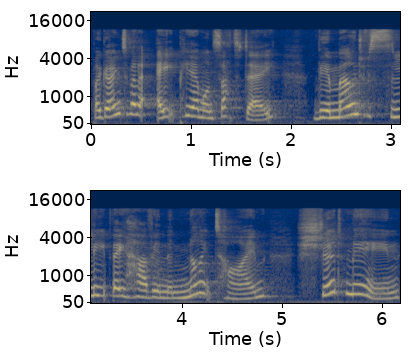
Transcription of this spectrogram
by going to bed at 8 p.m. on Saturday, the amount of sleep they have in the night time should mean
